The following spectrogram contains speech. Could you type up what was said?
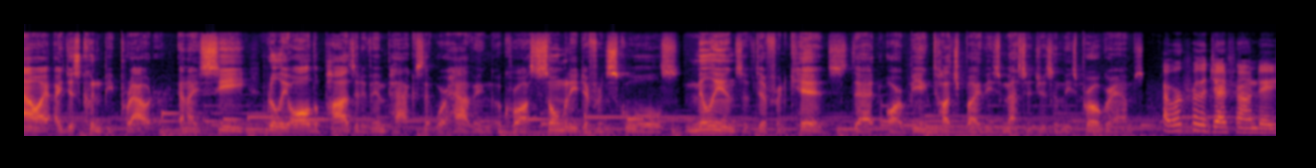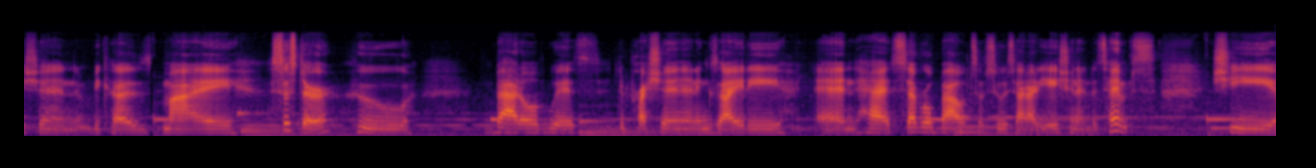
Now I, I, just couldn't be prouder. And I see really all the positive impacts that we're having across so many different schools, millions of different kids that are being touched by these messages and these programs. I work for the Jed Foundation because my sister, who battled with depression and anxiety and had several bouts of suicide ideation and attempts, she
